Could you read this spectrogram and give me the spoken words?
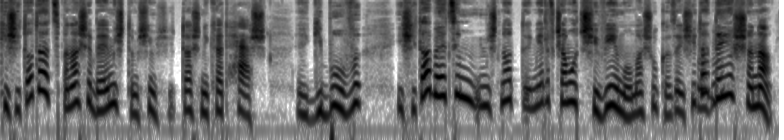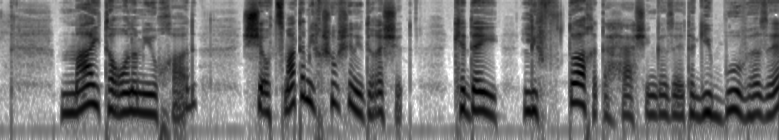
כי שיטות ההצפנה שבהן משתמשים, שיטה שנקראת hash, אה, גיבוב, היא שיטה בעצם משנות, מ-1970 או משהו כזה, היא שיטה mm-hmm. די ישנה. מה היתרון המיוחד? שעוצמת המחשוב שנדרשת כדי לפתוח את ההאשינג הזה, את הגיבוב הזה,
